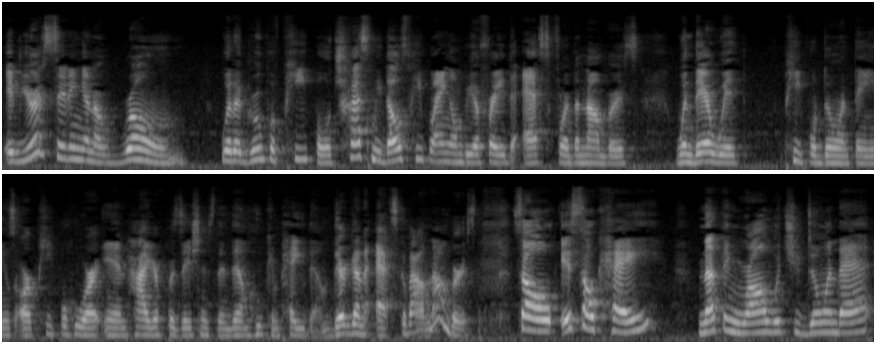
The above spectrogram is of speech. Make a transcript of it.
If you're sitting in a room with a group of people, trust me, those people ain't gonna be afraid to ask for the numbers when they're with people doing things or people who are in higher positions than them who can pay them. They're gonna ask about numbers. So it's okay. Nothing wrong with you doing that.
